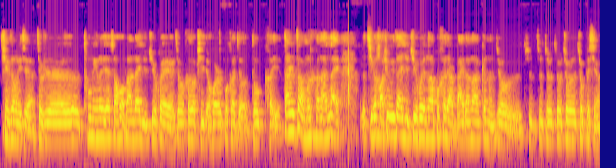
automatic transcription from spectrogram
轻松一些，就是同龄的一些小伙伴在一起聚会，就喝个啤酒或者不喝酒都可以。但是在我们河南，那几个好兄弟在一起聚会，那不喝点白的，那根本就就就就就就就不行，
